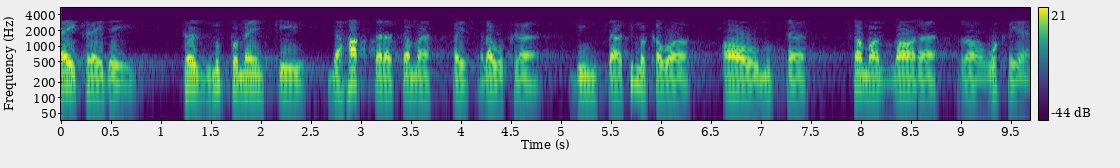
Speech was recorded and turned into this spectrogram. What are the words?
راي کړی دی ته زموږ په منځ کې د حق سره سمه فیصله وکړه د انصافي مکوه او موږ ته سمه لاره را وښیه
